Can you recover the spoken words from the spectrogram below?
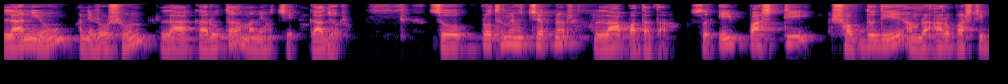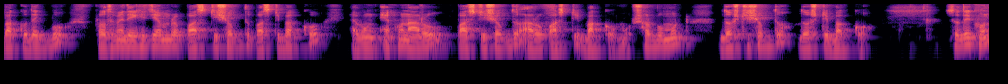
লানিউ মানে রসুন। লা কারুতা মানে হচ্ছে গাজর। সো প্রথমে হচ্ছে আপনার লা পাতাতা। সো এই পাঁচটি শব্দ দিয়ে আমরা আরও পাঁচটি বাক্য দেখব। প্রথমে দেখেছি আমরা পাঁচটি শব্দ, পাঁচটি বাক্য এবং এখন আরও পাঁচটি শব্দ আরও পাঁচটি বাক্য। সর্বমোট দশটি শব্দ, দশটি বাক্য। সো দেখুন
